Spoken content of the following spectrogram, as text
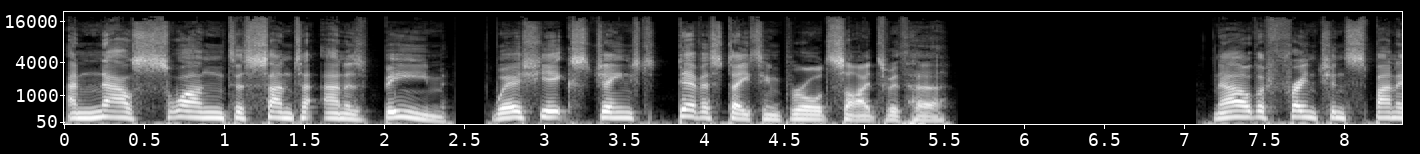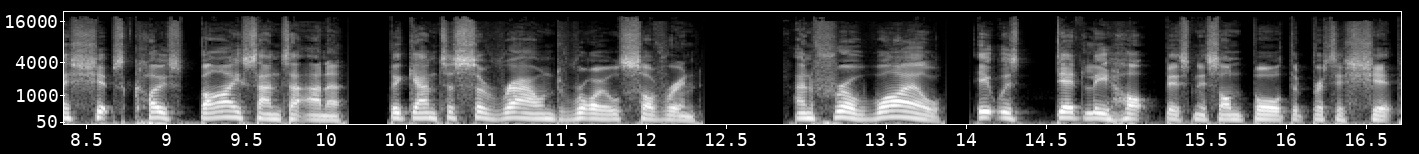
and now swung to Santa Ana's beam, where she exchanged devastating broadsides with her. Now the French and Spanish ships close by Santa Ana began to surround Royal Sovereign, and for a while it was deadly hot business on board the British ship,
